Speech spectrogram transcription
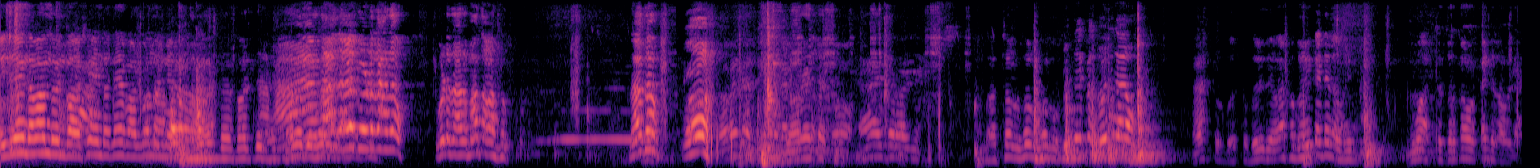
এই যে দামান দেন বাস এই দে বাস বান্ধুন গোটা দাদা মাথা আসো দাদা আচ্ছা সব সব হ্যাঁ? ধরে দাও একটা ধরে কাটে দাও মু তোর কাও কাটে দাও এটা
